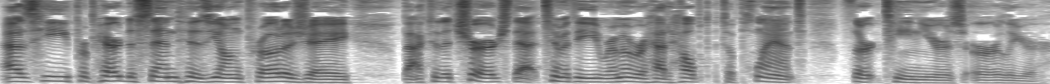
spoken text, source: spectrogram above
as he prepared to send his young protege back to the church that Timothy, remember, had helped to plant 13 years earlier.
